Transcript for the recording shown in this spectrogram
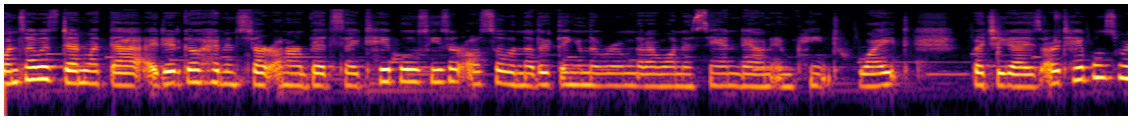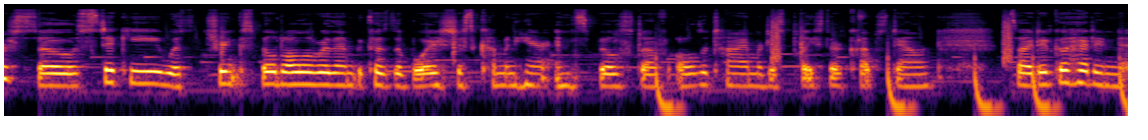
Once I was done with that, I did go ahead and start on our bedside tables. These are also another thing in the room that I want to sand down and paint white. But you guys, our tables were so sticky with drinks spilled all over them because the boys just come in here and spill stuff all the time or just place their cups down. So I did go ahead and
